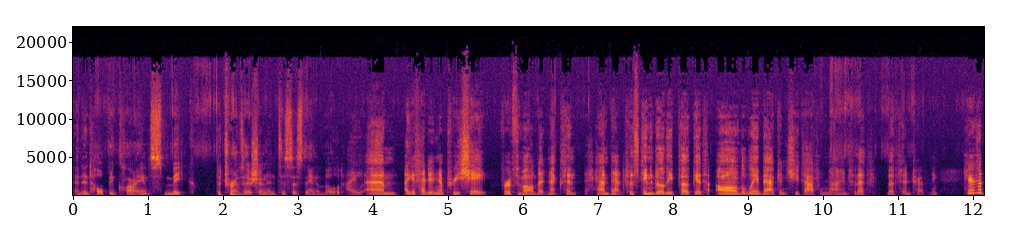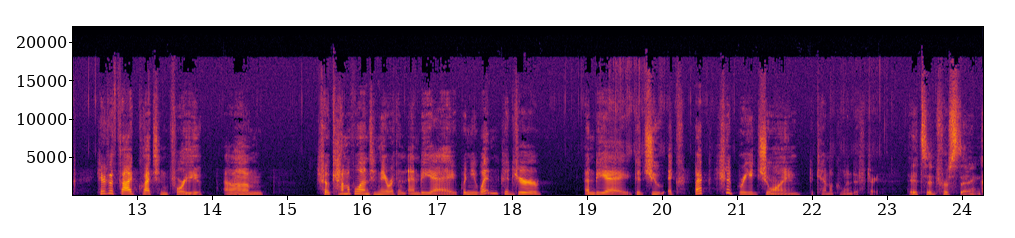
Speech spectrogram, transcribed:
and in helping clients make the transition into sustainability? I, um, I guess I didn't appreciate, first of all, that Nexant had that sustainability focus all the way back in 2009. So that's, that's interesting. Here's a, here's a side question for you. Um, so chemical engineer with an MBA, when you went and did your MBA, did you expect to rejoin the chemical industry? It's interesting.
